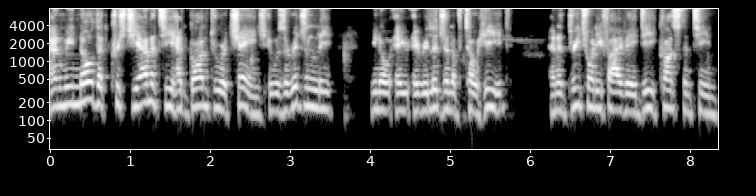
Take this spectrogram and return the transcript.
and we know that Christianity had gone through a change. It was originally, you know, a, a religion of Tawheed, and in 325 AD, Constantine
